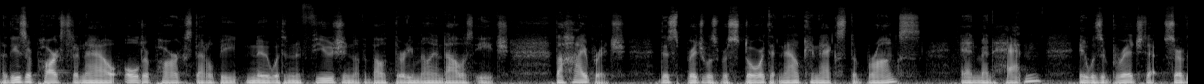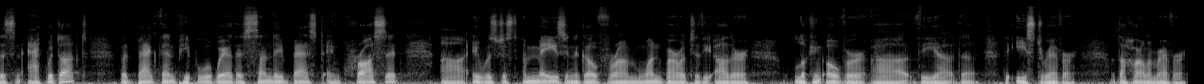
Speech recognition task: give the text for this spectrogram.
Uh, these are parks that are now older parks that'll be new with an infusion of about $30 million each. The High Bridge, this bridge was restored that now connects the Bronx and Manhattan. It was a bridge that served as an aqueduct, but back then people would wear their Sunday best and cross it. Uh, it was just amazing to go from one borough to the other, looking over uh, the, uh, the the East River, the Harlem River.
